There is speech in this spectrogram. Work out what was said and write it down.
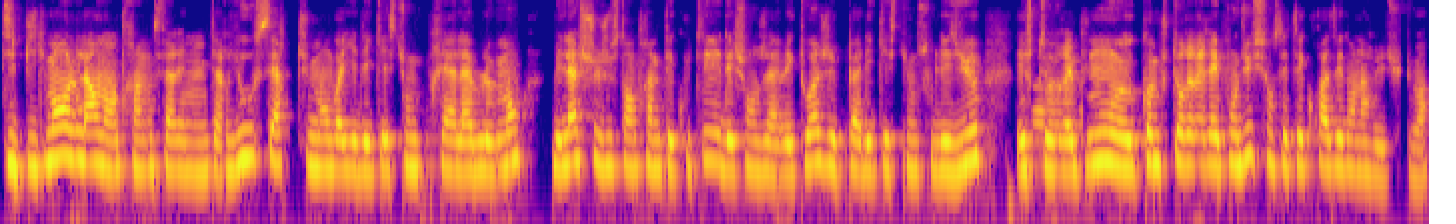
typiquement, là, on est en train de faire une interview. Certes, tu m'as envoyé des questions préalablement, mais là, je suis juste en train de t'écouter et d'échanger avec toi. J'ai pas les questions sous les yeux et je te réponds euh, comme je t'aurais répondu si on s'était croisés dans la rue, tu vois.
